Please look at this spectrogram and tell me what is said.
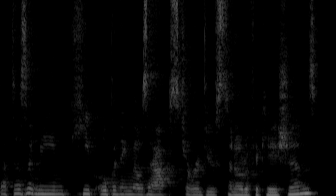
That doesn't mean keep opening those apps to reduce the notifications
